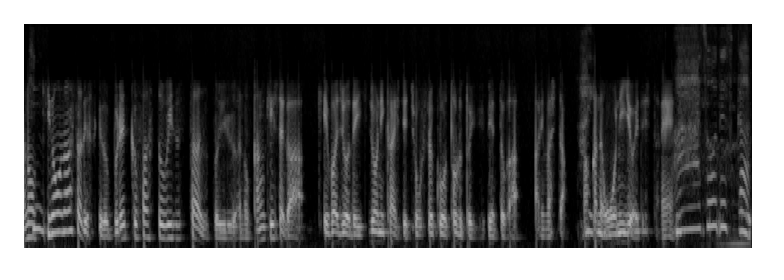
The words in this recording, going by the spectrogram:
あの、うん昨日の朝ですけど、ブレックファストウィズスターズという、あの、関係者が競馬場で一堂に会して朝食を取るというイベントがありました。まはいあかなり大にぎわいでしたね。ああ、そうですか。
